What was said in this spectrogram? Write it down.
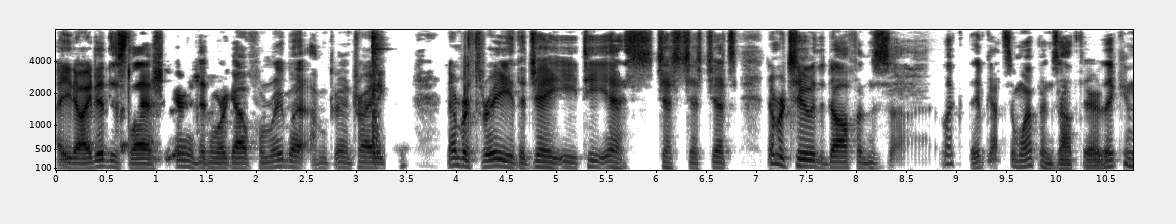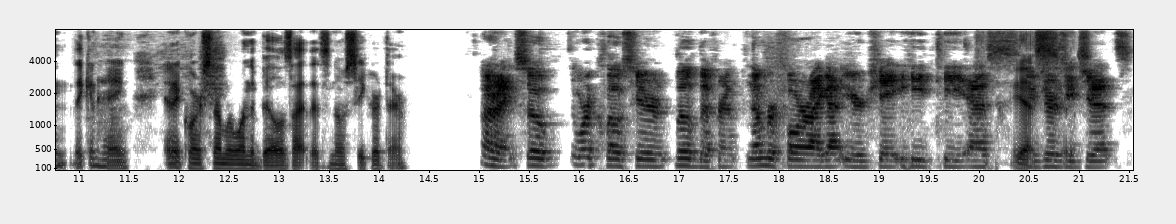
I- you know I did this last year and it didn't work out for me, but I'm going to try it again. Number three, the J E T S Jets, Jets, Jets. Number two, the Dolphins. Uh, look, they've got some weapons out there. They can they can hang. And of course, number one, the Bills. That, that's no secret there. All right, so we're close here, a little different. Number four, I got your J E T S, Yes. New Jersey Jets.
